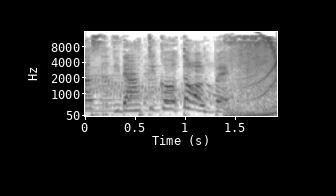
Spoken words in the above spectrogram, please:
podcast didattico Tolbe.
